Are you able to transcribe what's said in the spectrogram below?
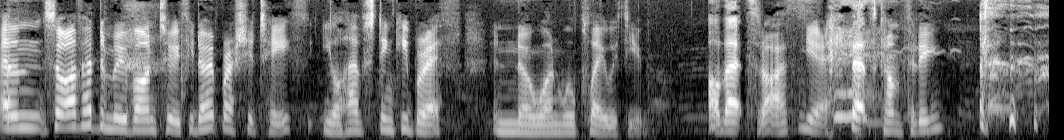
And so I've had to move on to if you don't brush your teeth, you'll have stinky breath, and no one will play with you. Oh, that's nice. Yeah. That's comforting.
